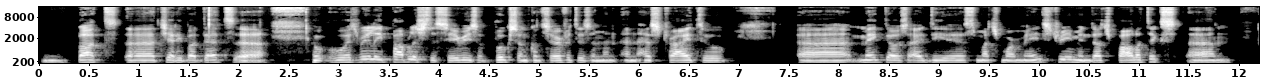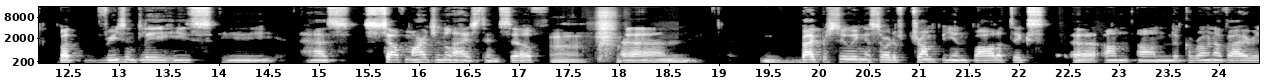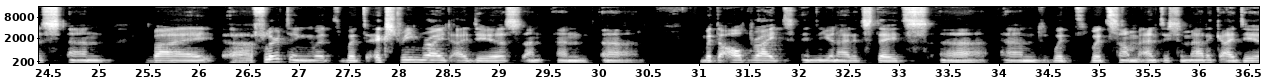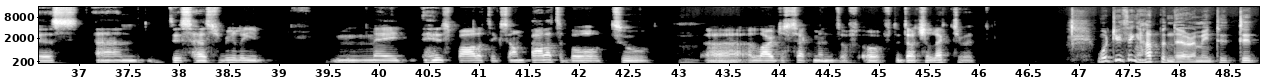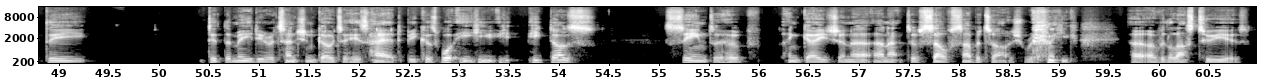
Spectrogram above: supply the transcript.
but uh, Thierry Baudet, uh, who, who, has really published a series of books on conservatism and, and has tried to uh, make those ideas much more mainstream in Dutch politics. Um, but recently, he's he has self marginalized himself mm. um, by pursuing a sort of Trumpian politics uh, on on the coronavirus and by uh, flirting with, with extreme right ideas and, and uh, with the alt right in the United States uh, and with, with some anti Semitic ideas. And this has really made his politics unpalatable to hmm. uh, a larger segment of, of the Dutch electorate. What do you think happened there? I mean, did, did the did the media attention go to his head? Because what he he, he does seem to have engaged in a, an act of self sabotage, really, uh, over the last two years.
